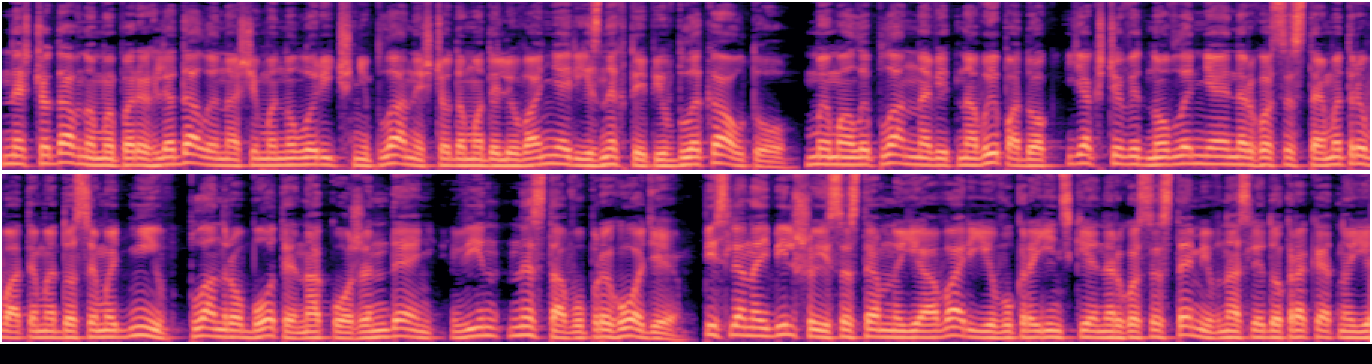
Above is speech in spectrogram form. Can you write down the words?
Нещодавно ми переглядали наші минулорічні плани щодо моделювання різних типів блекауту. Ми мали план навіть на випадок, якщо відновлення енергосистеми триватиме до семи днів. План роботи на кожен день. Він не став у пригоді. Після найбільшої системної аварії в українській енергосистемі внаслідок ракетної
